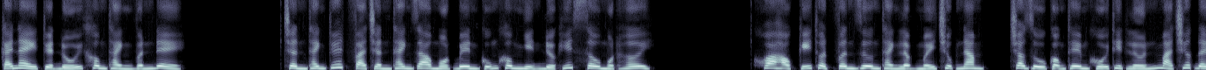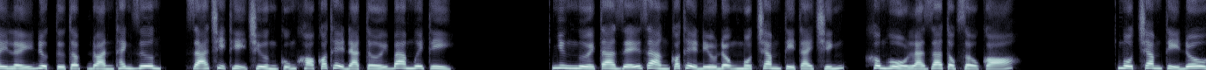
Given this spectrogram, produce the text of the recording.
cái này tuyệt đối không thành vấn đề. Trần Thanh Tuyết và Trần Thanh Giao một bên cũng không nhịn được hít sâu một hơi. Khoa học kỹ thuật Vân Dương thành lập mấy chục năm, cho dù cộng thêm khối thịt lớn mà trước đây lấy được từ tập đoàn Thanh Dương, giá trị thị trường cũng khó có thể đạt tới 30 tỷ. Nhưng người ta dễ dàng có thể điều động 100 tỷ tài chính, không hổ là gia tộc giàu có. 100 tỷ đô,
